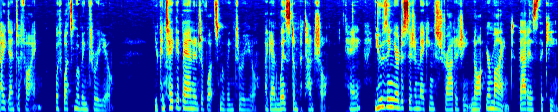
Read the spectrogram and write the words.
identifying with what's moving through you, you can take advantage of what's moving through you. Again, wisdom potential. Okay? Using your decision making strategy, not your mind. That is the key.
